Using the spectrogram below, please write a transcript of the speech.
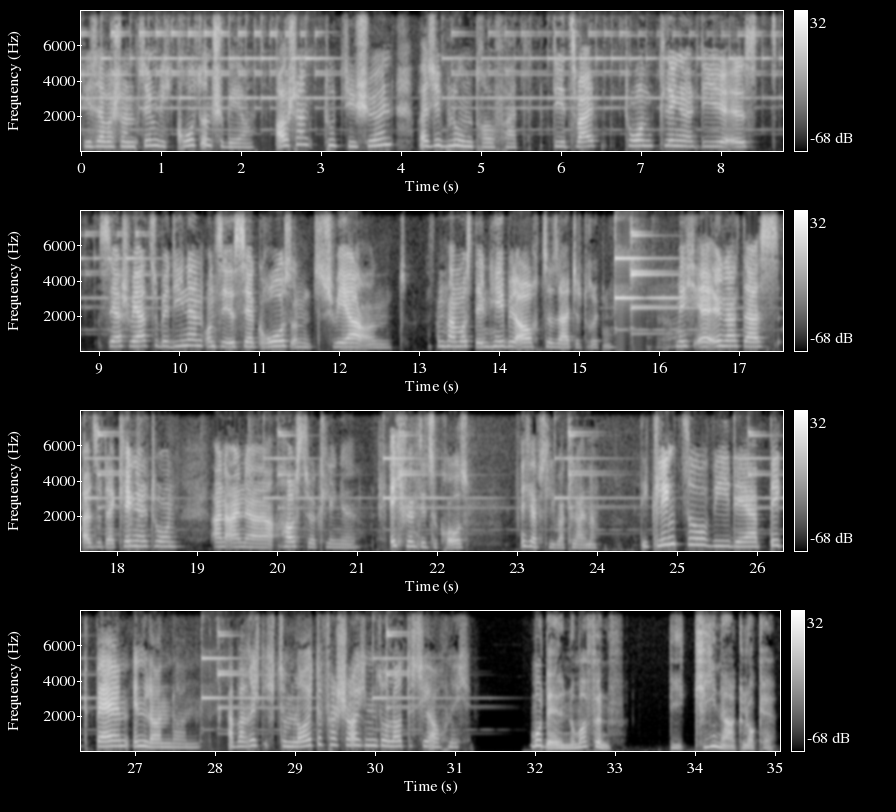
Die ist aber schon ziemlich groß und schwer. Ausschauen tut sie schön, weil sie Blumen drauf hat. Die Zweitonklingel, die ist sehr schwer zu bedienen und sie ist sehr groß und schwer und und man muss den Hebel auch zur Seite drücken. Mich erinnert das, also der Klingelton, an eine Haustürklingel. Ich finde sie zu groß. Ich hab's lieber kleiner. Die klingt so wie der Big Ben in London. Aber richtig zum Leute verscheuchen, so laut ist sie auch nicht. Modell Nummer 5. Die China-Glocke.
